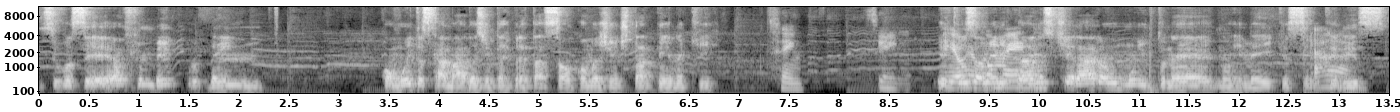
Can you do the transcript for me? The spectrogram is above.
Se você é um filme bem, bem com muitas camadas de interpretação, como a gente está tendo aqui. Sim. Sim. E, que os recomendo. americanos tiraram muito, né, no remake, assim, que eles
